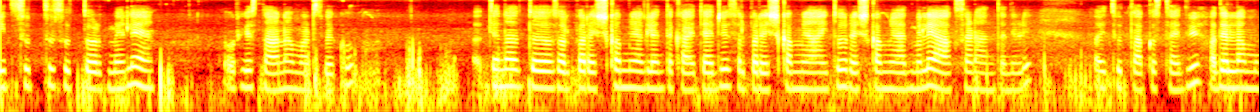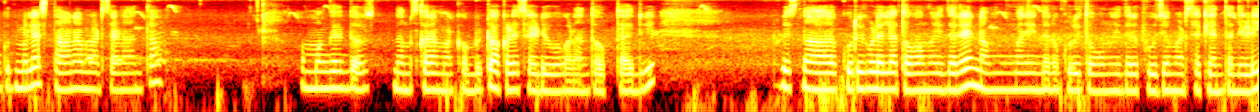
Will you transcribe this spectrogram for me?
ಐದು ಸುತ್ತು ಸುತ್ತೋದ್ಮೇಲೆ ಅವ್ರಿಗೆ ಸ್ನಾನ ಮಾಡಿಸ್ಬೇಕು. ಜನದ ಸ್ವಲ್ಪ ರೆಶ್ ಕಮ್ಮಿ ಆಗಲಿ ಅಂತ ಕಾಯ್ತಾ ಇದ್ವಿ. ಸ್ವಲ್ಪ ರಶ್ ಕಮ್ಮಿ ಆಯಿತು. ರೆಶ್ ಕಮ್ಮಿ ಆದಮೇಲೆ ಹಾಕ್ಸೋಣ ಅಂತಂದೇಳಿ ಐದು ಸುತ್ತು ಹಾಕಿಸ್ತಾ ಇದ್ವಿ. ಅದೆಲ್ಲ ಮುಗಿದ್ಮೇಲೆ ಸ್ನಾನ ಮಾಡಿಸೋಣ ಅಂತ ಅಮ್ಮಂಗೆ ದರ್ಸ್, ನಮಸ್ಕಾರ ಮಾಡ್ಕೊಂಬಿಟ್ಟು ಆ ಕಡೆ ಸೈಡಿಗೆ ಹೋಗೋಣ ಅಂತ ಹೋಗ್ತಾ ಇದ್ವಿ. ನೋಡಿ ಸ್ನಾ, ಕುರಿಗಳೆಲ್ಲ ತೊಗೊಂಬಂದಿದ್ದಾರೆ. ನಮ್ಮ ಮನೆಯಿಂದನೂ ಕುರಿ ತೊಗೊಂಬಂದಿದ್ದಾರೆ ಪೂಜೆ ಮಾಡ್ಸೋಕ್ಕೆ ಅಂತಂದೇಳಿ.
